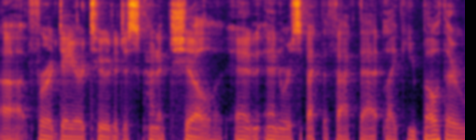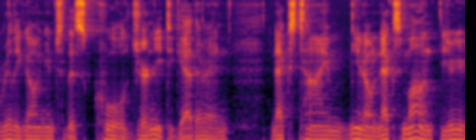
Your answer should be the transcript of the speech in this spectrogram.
uh, for a day or two to just kind of chill and, and respect the fact that like you both are really going into this cool journey together. And next time you know next month you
